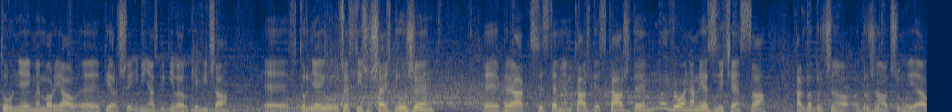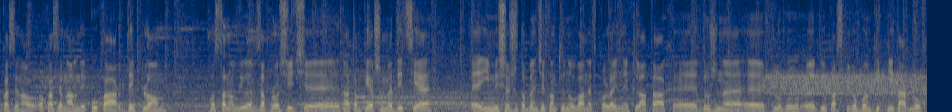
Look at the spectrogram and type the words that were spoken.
turniej memoriał pierwszy imienia Zbigniewa Jurkiewicza. W turnieju uczestniczy sześć drużyn. Gra systemem każdy z każdym, no i wyłaniany jest zwycięzca. Każda drużyna, drużyna otrzymuje okazjonal, okazjonalny puchar, dyplom. Postanowiłem zaprosić e, na tą pierwszą edycję e, i myślę, że to będzie kontynuowane w kolejnych latach. e, Drużynę klubu piłkarskiego Błękitni Tarnów.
